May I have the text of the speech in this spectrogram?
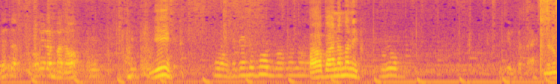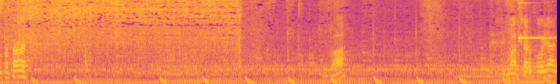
Ganda. Okay lang ba to? Hindi. Oh, sa na Pababa naman eh. bulog. Yung pataas. Ganun pataas. Diba? Si Master po yan.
